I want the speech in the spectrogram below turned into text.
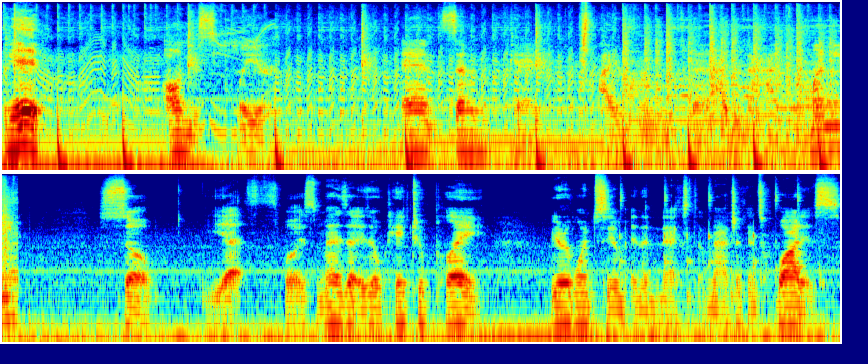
bid on this player. And 7k. I remember that I did not have the money. So, yes, boys, Meza is okay to play. We are going to see him in the next match against Juarez.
